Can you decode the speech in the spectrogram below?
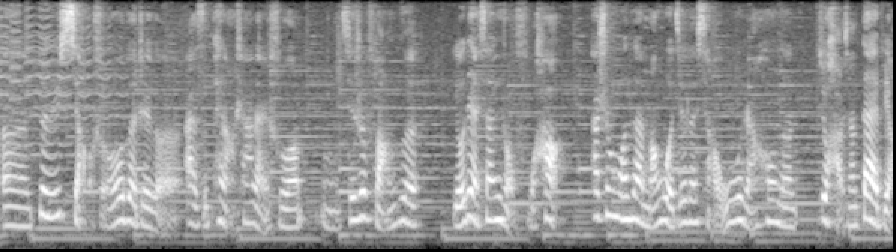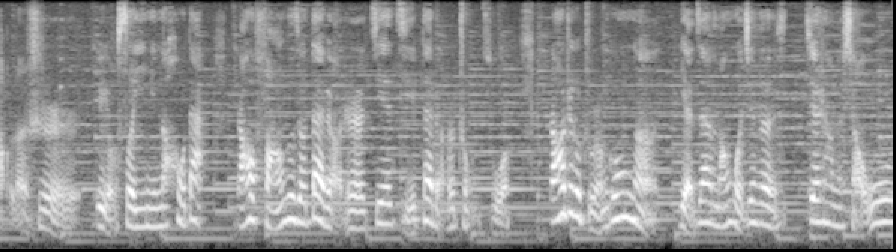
呃，对于小时候的这个艾斯佩朗莎来说，嗯，其实房子有点像一种符号。他生活在芒果街的小屋，然后呢，就好像代表了是有色移民的后代。然后房子就代表着阶级，代表着种族。然后这个主人公呢，也在芒果街的街上的小屋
